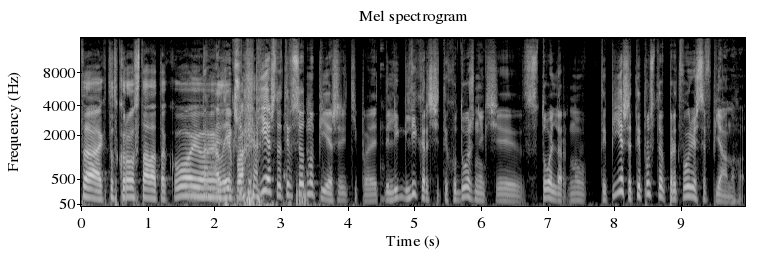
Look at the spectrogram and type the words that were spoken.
так, тут кров стала такою. Так, але типа. якщо ти п'єш, то ти все одно п'єш. І, Типа, лікар, чи ти художник, чи столяр, ну, ти п'єш, і ти просто перетворюєшся в п'яного.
